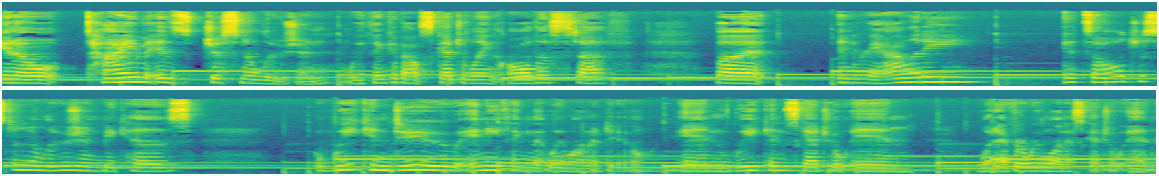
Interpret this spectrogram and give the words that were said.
you know, time is just an illusion. We think about scheduling all this stuff, but in reality, it's all just an illusion because we can do anything that we want to do and we can schedule in whatever we want to schedule in.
